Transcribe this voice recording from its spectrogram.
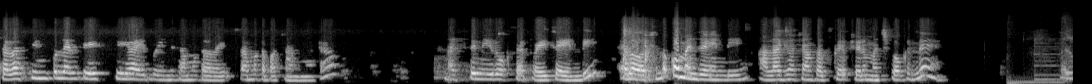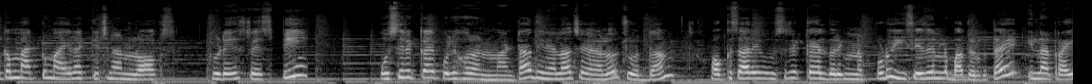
చాలా సింపుల్ అండ్ టేస్టీగా అయిపోయింది టమాటా రైస్ టమాటా పచ్చడి అనమాట నచ్చితే మీరు ఒకసారి ట్రై చేయండి. ఎలా వచ్చిందో కామెంట్ చేయండి. అలాగే ఛానల్ సబ్స్క్రైబ్ చేయడం మర్చిపోకండి. Welcome back to Myra kitchen and vlogs today's recipe ఉసిరికాయ పులిహోర అనమాట దీన్ని ఎలా చేయాలో చూద్దాం. ఒకసారి ఉసిరికాయలు దొరికినప్పుడు ఈ సీజన్లో బాగా దొరుకుతాయి. ఇలా ట్రై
